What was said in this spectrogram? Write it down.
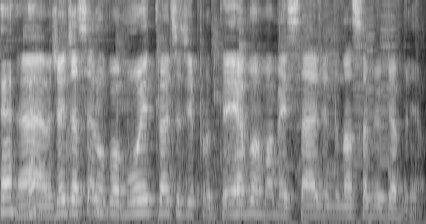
É, a gente já se alongou muito antes de ir pro tema, uma mensagem do nosso amigo Gabriel.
